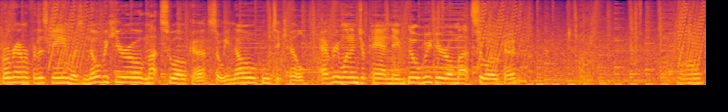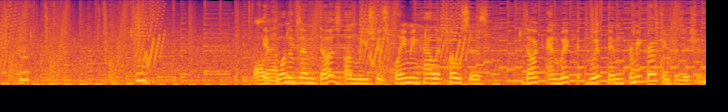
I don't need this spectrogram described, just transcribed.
Programmer for this game was Nobuhiro Matsuoka, so we know who to kill. Everyone in Japan named Nobuhiro Matsuoka. Fall If one of them does unleash his flaming halitosis, duck and whip, whip him from a crouching position.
